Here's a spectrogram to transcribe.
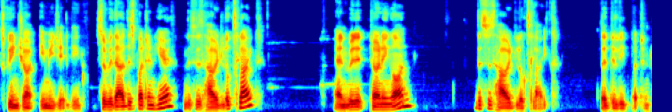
screenshot immediately. So without this button here, this is how it looks like. And with it turning on, this is how it looks like, the delete button.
